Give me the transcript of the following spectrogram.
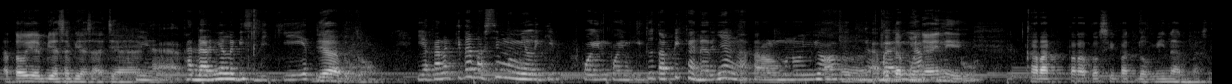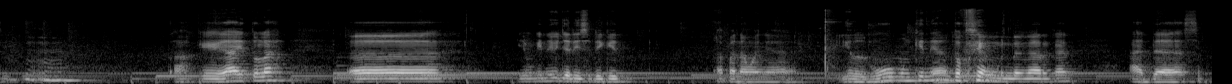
atau ya biasa-biasa aja Iya, kadarnya lebih sedikit. ya betul Ya karena kita pasti memiliki poin-poin itu tapi kadarnya nggak terlalu menonjol, Eh, nggak kita banyak. punya ini gitu. karakter atau sifat dominan pasti Mm-mm. oke ya itulah eh ya mungkin ini jadi sedikit apa namanya ilmu mungkin ya untuk yang mendengarkan ada 10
